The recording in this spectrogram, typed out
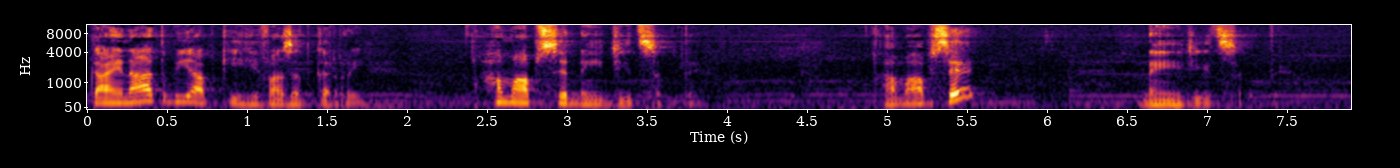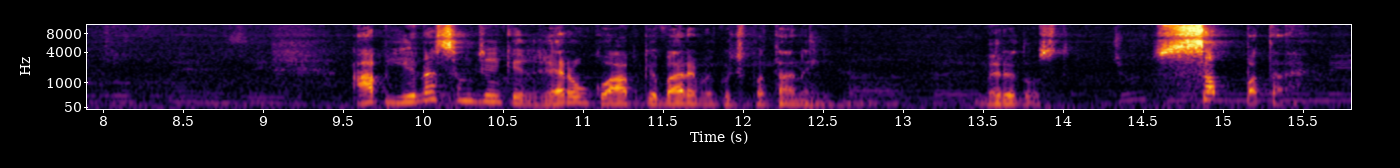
کائنات بھی آپ کی حفاظت کر رہی ہے۔ ہم آپ سے نہیں جیت سکتے۔ ہم آپ سے نہیں جیت سکتے۔ آپ یہ نہ سمجھیں کہ غیروں کو آپ کے بارے میں کچھ پتا نہیں ہے۔ میرے دوست سب پتا ہے۔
